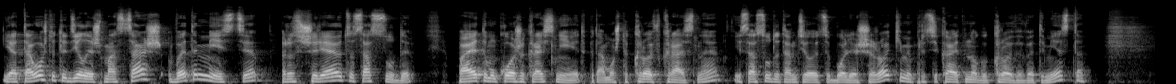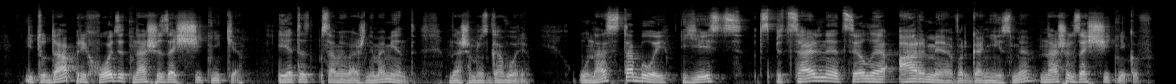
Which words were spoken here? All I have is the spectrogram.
И от того, что ты делаешь массаж, в этом месте расширяются сосуды. Поэтому кожа краснеет, потому что кровь красная, и сосуды там делаются более широкими, протекает много крови в это место. И туда приходят наши защитники. И это самый важный момент в нашем разговоре. У нас с тобой есть специальная целая армия в организме наших защитников.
